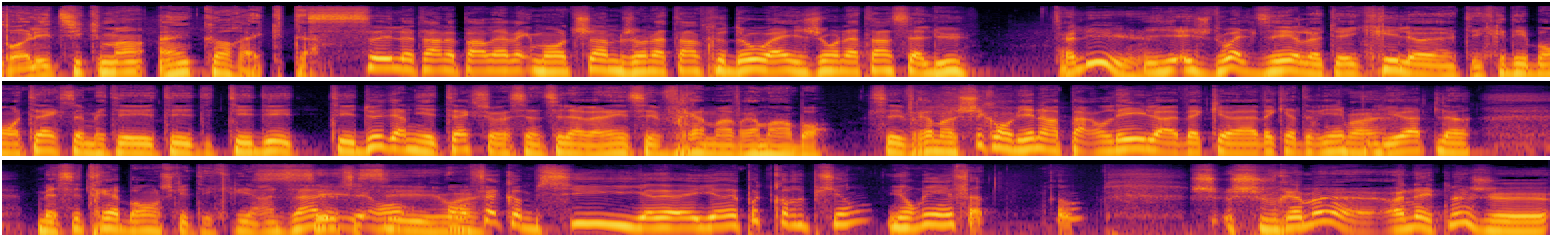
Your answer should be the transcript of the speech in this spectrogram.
Politiquement incorrect. C'est le temps de parler avec mon chum Jonathan Trudeau. Hey, Jonathan, salut. Salut! Et, je dois le dire, tu as écrit, écrit des bons textes, mais tes, deux derniers textes sur SNC-Lavalin, c'est vraiment, vraiment bon. C'est vraiment, je sais qu'on vient d'en parler là, avec, euh, avec Adrien ouais. là, mais c'est très bon ce que tu écris en disant, on, fait comme s'il n'y avait, avait, pas de corruption, ils n'ont rien fait. Je, suis vraiment, honnêtement, je,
